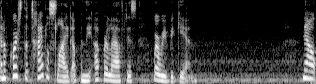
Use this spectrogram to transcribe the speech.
And of course the title slide up in the upper left is where we begin. Now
